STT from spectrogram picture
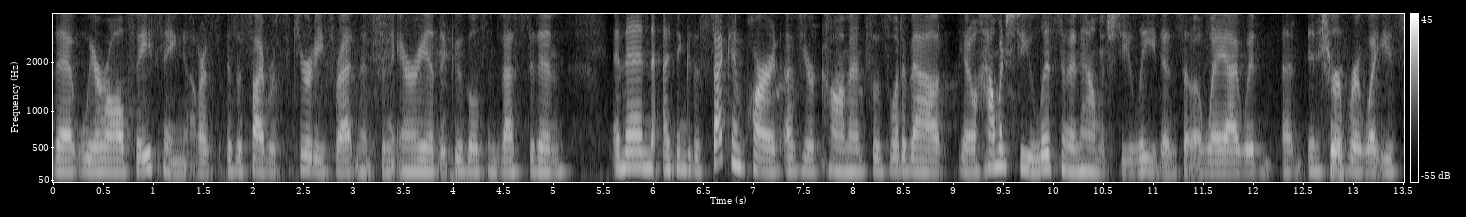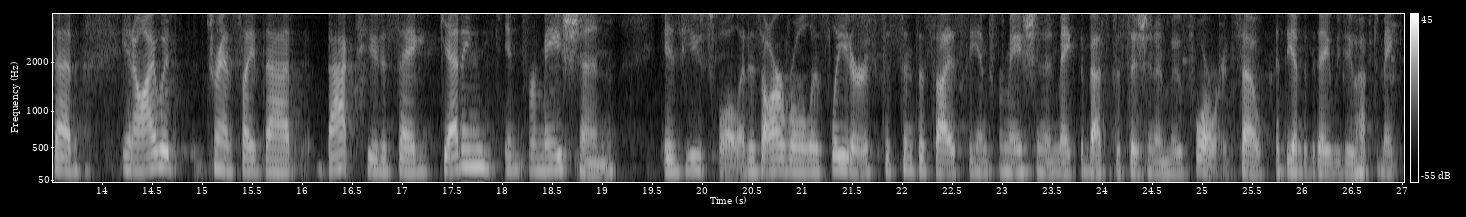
that we're all facing is a cybersecurity threat, and it's an area that Google's invested in and then I think the second part of your comments was what about, you know, how much do you listen and how much do you lead as a way I would uh, interpret sure. what you said. You know, I would translate that back to you to say getting information is useful. It is our role as leaders to synthesize the information and make the best decision and move forward. So at the end of the day, we do have to make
